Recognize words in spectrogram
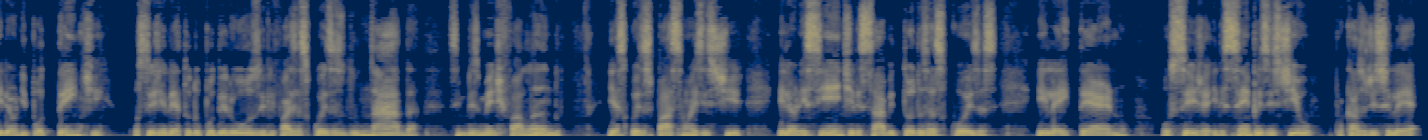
Ele é onipotente, ou seja, ele é todo poderoso, ele faz as coisas do nada, simplesmente falando, e as coisas passam a existir. Ele é onisciente, ele sabe todas as coisas. Ele é eterno, ou seja, ele sempre existiu, por causa disso ele é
